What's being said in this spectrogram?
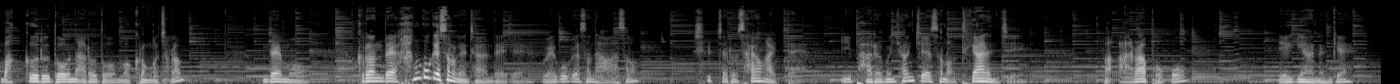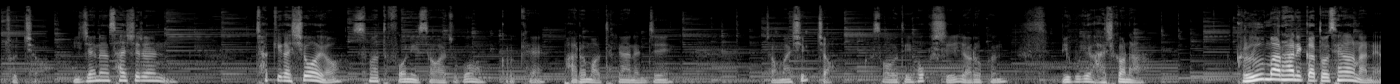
막그르도 나르도 뭐 그런 것처럼. 근데 뭐 그런데 한국에서는 괜찮은데 이제 외국에서 나와서 실제로 사용할 때 이 발음은 현지에서는 어떻게 하는지 알아보고 얘기하는 게 좋죠. 이제는 사실은 찾기가 쉬워요. 스마트폰이 있어가지고 그렇게 발음 어떻게 하는지 정말 쉽죠. 그래서 어디 혹시 여러분 미국에 가시거나 그 말 하니까 또 생각나네요.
